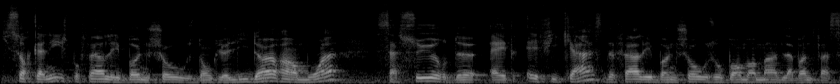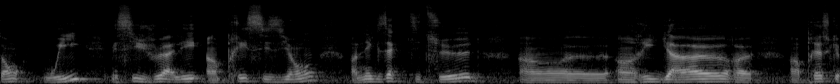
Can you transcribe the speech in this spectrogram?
qui s'organise pour faire les bonnes choses. Donc, le leader en moi s'assure d'être efficace, de faire les bonnes choses au bon moment, de la bonne façon, oui, mais si je veux aller en précision, en exactitude, en, euh, en rigueur, euh, en presque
